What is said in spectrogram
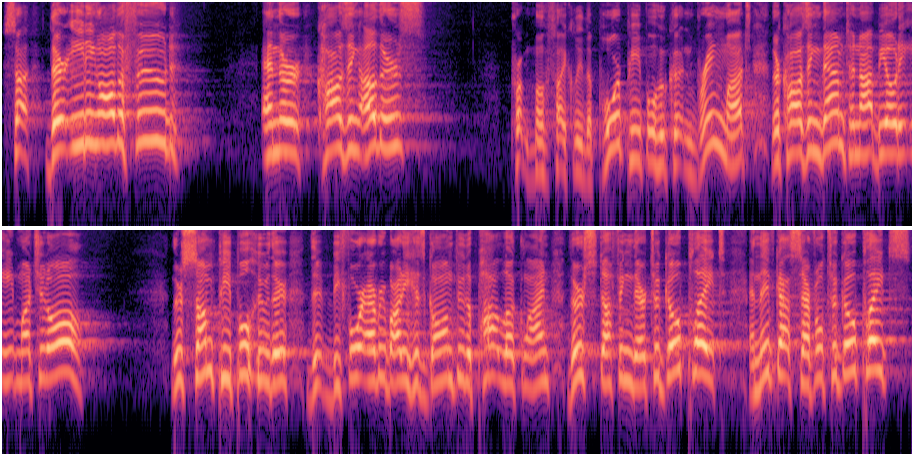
So they're eating all the food and they're causing others, most likely the poor people who couldn't bring much, they're causing them to not be able to eat much at all. There's some people who they're, before everybody has gone through the potluck line, they're stuffing their to go plate, and they've got several to go plates.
